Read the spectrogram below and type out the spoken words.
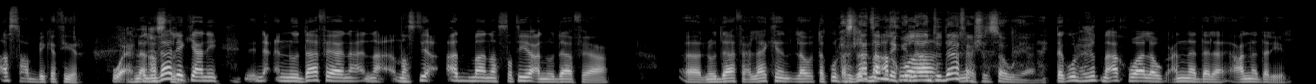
أصعب بكثير. وإحنا لذلك يعني ندافع نستطيع قد ما نستطيع أن ندافع ندافع. لكن لو تكون بس لا حجتنا تملك أقوى الا أن تدافع شو تسوي يعني؟ تكون حجتنا أقوى لو عندنا دل... عندنا دليل.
